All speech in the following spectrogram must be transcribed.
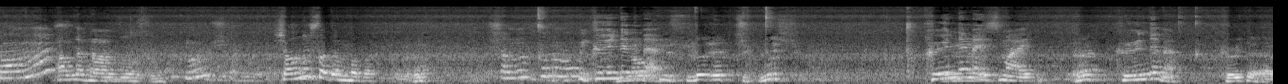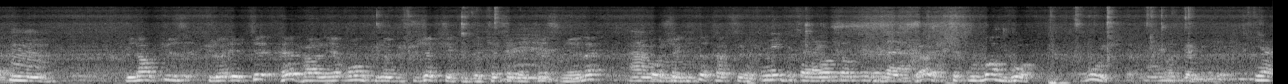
Olmuş? Allah razı olsun. Ne olmuş? Şanlıurfa'da mı baba? Şanlıurfa'da mı? Bir köyünde değil mi? 1600 kilo et çıkmış. Köyünde mi İsmail? He? Köyünde mi? Köyde he. Hmm. 1600 kilo eti her haneye 10 kilo düşecek şekilde kesene kesmeyene o Anladım. şekilde taksim ediyor. Ne güzel. Çok güzel. Ya işte kurban bu. Bu işte. Yani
